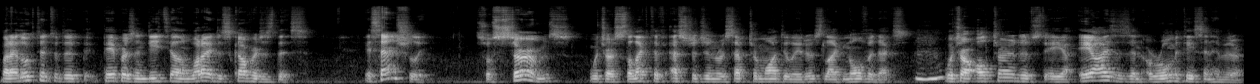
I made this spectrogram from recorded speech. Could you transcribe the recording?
but I looked into the papers in detail and what I discovered is this. Essentially, so SERMs, which are selective estrogen receptor modulators like Nolvadex, Mm-hmm. which are alternatives to AI. AIs is an aromatase inhibitor.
